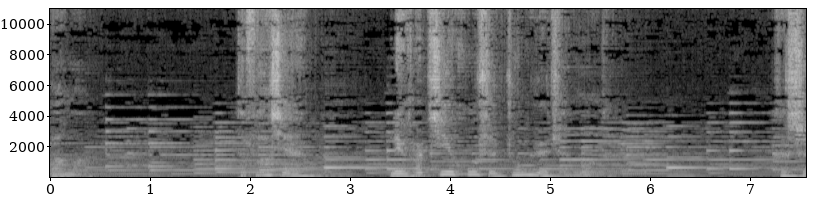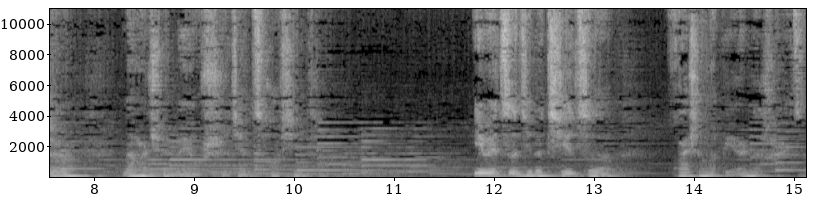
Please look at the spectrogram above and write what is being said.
帮忙。他发现，女孩几乎是终日沉默的。可是，男孩却没有时间操心她，因为自己的妻子怀上了别人的孩子。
